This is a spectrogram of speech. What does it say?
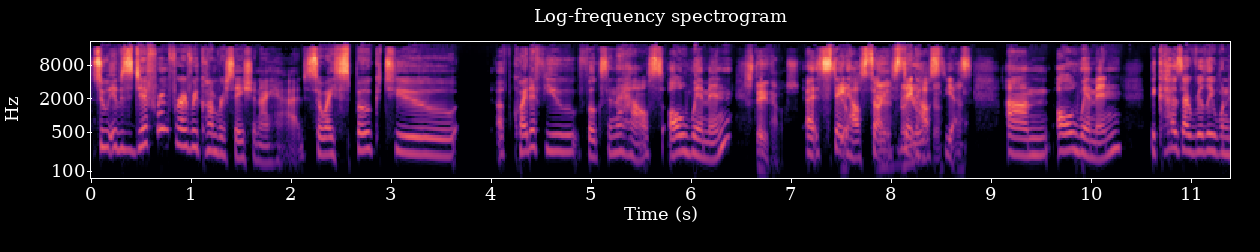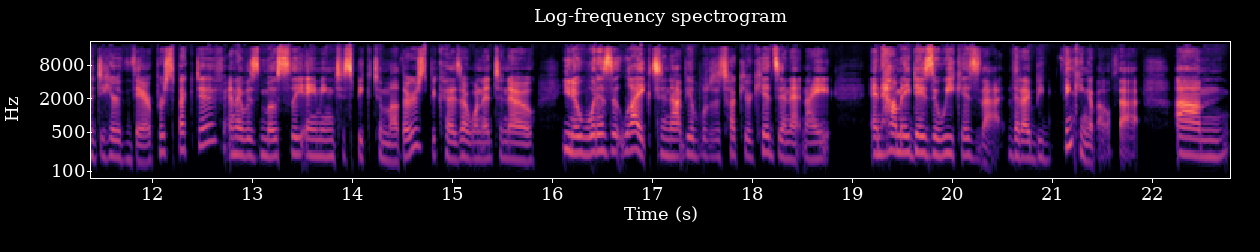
so it was different for every conversation I had. So I spoke to uh, quite a few folks in the house, all women. State House. Uh, State Yep. House, sorry, Yeah, State you're House, okay. Yeah. yes. Um, all women, because I really wanted to hear their perspective. And I was mostly aiming to speak to mothers because I wanted to know, you know, what is it like to not be able to tuck your kids in at night? And how many days a week is that that I'd be thinking about that? Um,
